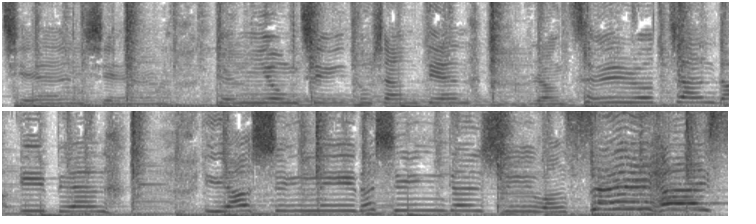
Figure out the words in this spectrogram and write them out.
前线，跟勇气通上电，让脆弱站到一边。要信你的心跟希望，Say hi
